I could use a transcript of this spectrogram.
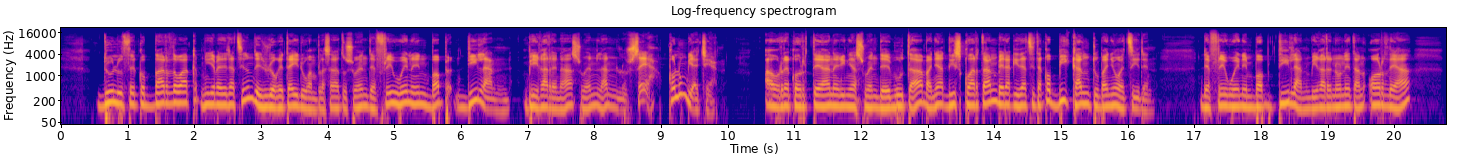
Du luzeko bardoak mila bederatzen dut irurogeta iruan plazaratu zuen The Free Winning Bob Dylan. Bigarrena zuen lan luzea, Kolumbia etxean. Aurreko urtean egina zuen debuta, baina disko hartan berak idatzitako bi kantu baino ez ziren. The Free Winning Bob Dylan bigarren honetan ordea,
